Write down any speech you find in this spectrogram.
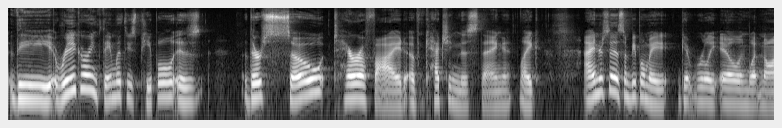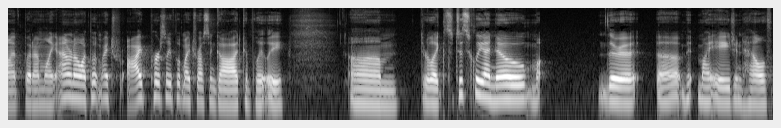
the recurring theme with these people is they're so terrified of catching this thing. Like, I understand that some people may get really ill and whatnot, but I'm like, I don't know. I put my, tr- I personally put my trust in God completely. Um, they're like, statistically, I know my, the uh, my age and health,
